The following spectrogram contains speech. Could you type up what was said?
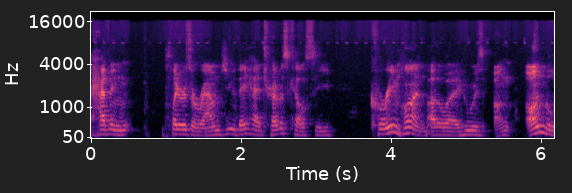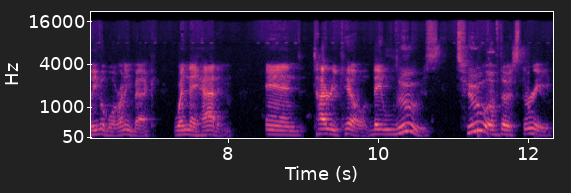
having players around you, they had Travis Kelce, Kareem Hunt, by the way, who was un- unbelievable running back when they had him, and Tyreek Hill. They lose two of those three,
